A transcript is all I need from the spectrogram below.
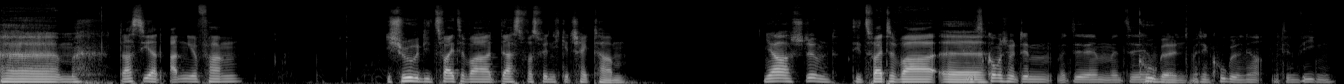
Ähm, das hier hat angefangen. Ich schwöre, die zweite war das, was wir nicht gecheckt haben. Ja, stimmt. Die zweite war das äh, ist komisch mit dem, mit dem, mit dem. Kugeln. Mit den Kugeln, ja. Mit dem Wiegen.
